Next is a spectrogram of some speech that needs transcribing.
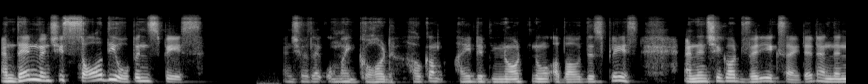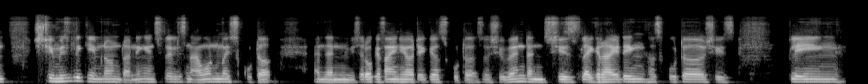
And then when she saw the open space, and she was like oh my god how come i did not know about this place? And then she got very excited and then she immediately came down running and she said listen i want my scooter. And then we said okay fine here take your scooter. So she went and she's like riding her scooter. She's playing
